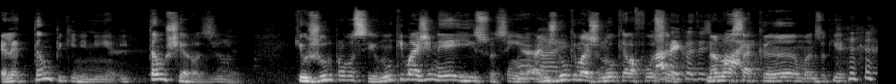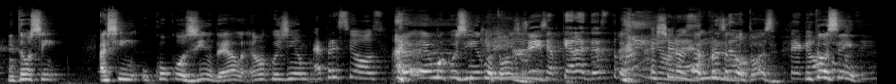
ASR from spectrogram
ela é tão pequenininha e tão cheirosinha que eu juro pra você, eu nunca imaginei isso, assim, a gente Ai. nunca imaginou que ela fosse na pai. nossa cama, não sei o quê. Então assim, assim, o cocozinho dela é uma coisinha, É precioso. é, é uma coisinha gostosa. Gente, é porque ela é desse tamanho. É cheirosinho. É uma coisa Então, gostosa. pegar Então, um assim, cocôzinho.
